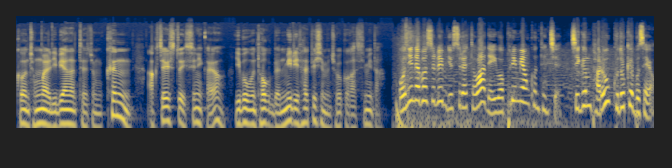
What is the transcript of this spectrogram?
그건 정말 리비안한테 좀 큰 악재일 수도 있으니까요. 이 부분 더욱 면밀히 살피시면 좋을 것 같습니다. 원인 에버슬립 뉴스레터와 네이버 프리미엄 콘텐츠 지금 바로 구독해 보세요.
